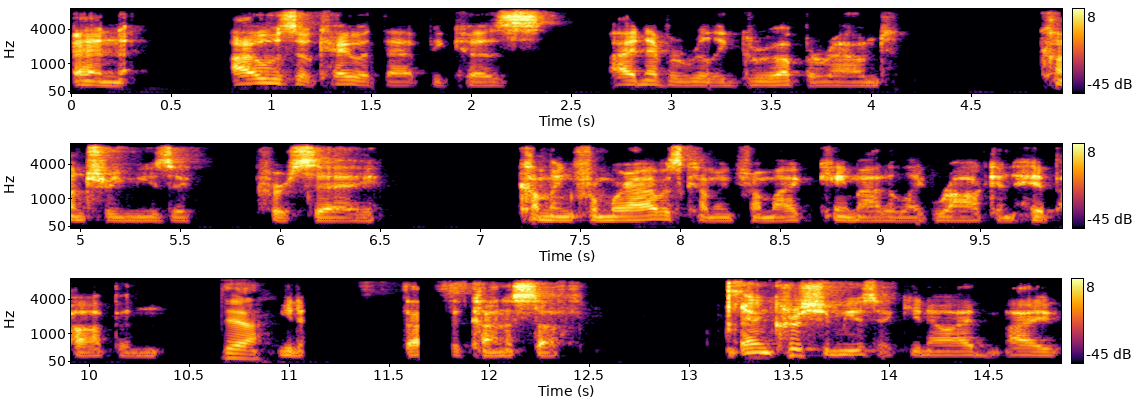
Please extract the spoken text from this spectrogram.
and I was okay with that because I never really grew up around country music per se. Coming from where I was coming from, I came out of like rock and hip hop, and Yeah. you know that's the kind of stuff. And Christian music, you know, I I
